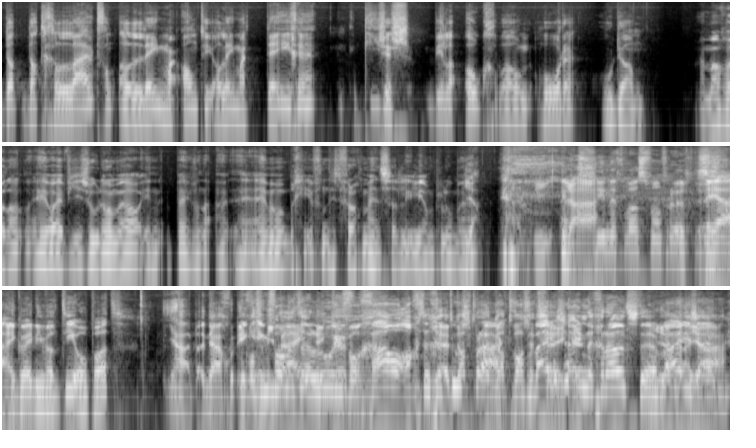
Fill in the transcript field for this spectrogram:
Dat, dat geluid van alleen maar anti, alleen maar tegen. Kiezers willen ook gewoon horen hoe dan. Maar mogen we dan heel eventjes hoe dan wel in PvdA... hè, Helemaal het begin van dit fragment zat Lilian Ploemen. Ja. die Ja. uitzinnig was van vreugde. Ja, ik weet niet wat die op had. Ja, d- nou goed, ik, Ik, was er ik niet vond bij. het een Ik Louis durf- van Gaal-achtige Ja, toespraak. Dat, was het Wij zeker. zijn de grootste. Ja, Wij nou zijn ja, de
